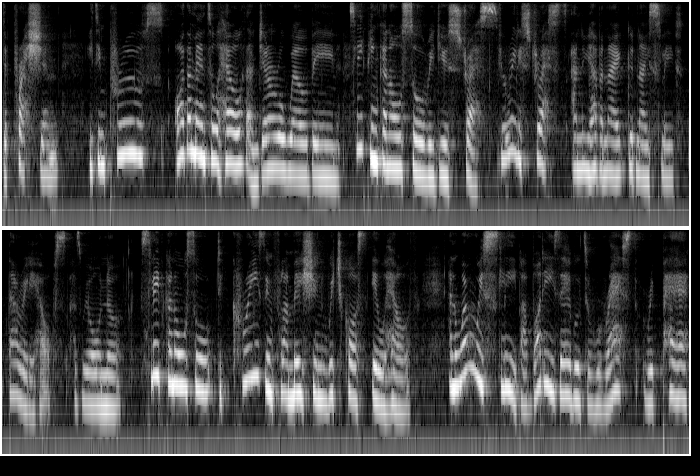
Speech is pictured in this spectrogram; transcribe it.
depression. It improves other mental health and general well being. Sleeping can also reduce stress. If you're really stressed and you have a night, good night's sleep, that really helps, as we all know. Sleep can also decrease inflammation, which causes ill health. And when we sleep, our body is able to rest, repair,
